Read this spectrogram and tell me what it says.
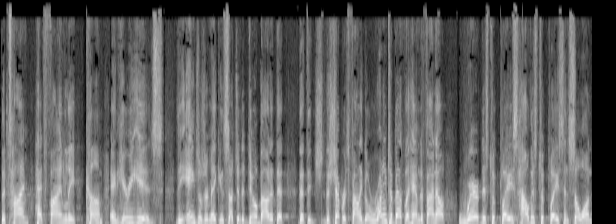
the time had finally come. And here he is. The angels are making such an ado about it that, that the, the shepherds finally go running to Bethlehem to find out where this took place, how this took place, and so on,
